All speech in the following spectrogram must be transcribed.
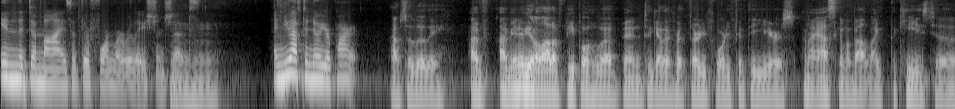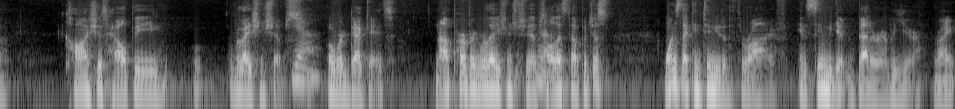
in the demise of their former relationships. Mm-hmm. And you have to know your part. Absolutely. I've, I've interviewed a lot of people who have been together for 30, 40, 50 years, and I ask them about like the keys to conscious, healthy relationships Yeah. over decades. Not perfect relationships, all that stuff, but just ones that continue to thrive and seem to get better every year, right?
